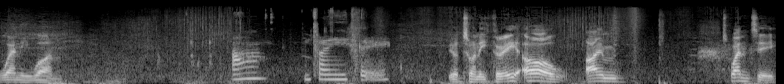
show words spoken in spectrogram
21. Um, I'm twenty-three. You're 23? Oh, I'm 20.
